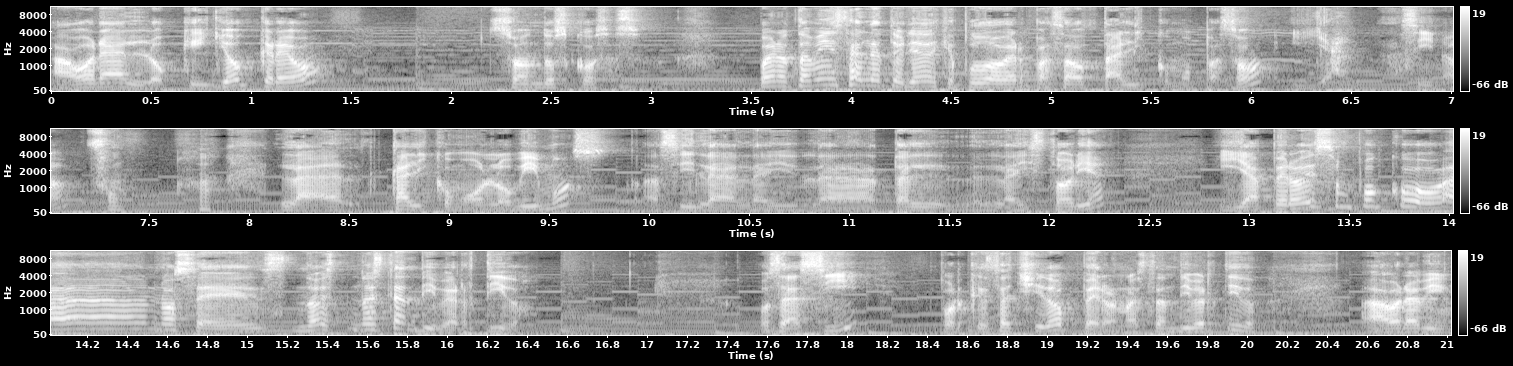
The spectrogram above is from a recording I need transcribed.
Ahora, lo que yo creo son dos cosas. Bueno, también está la teoría de que pudo haber pasado tal y como pasó y ya, así, ¿no? La, tal y como lo vimos, así la, la, tal, la historia y ya, pero es un poco, ah, no sé, no, es, no es tan divertido. O sea, sí, porque está chido, pero no es tan divertido. Ahora bien,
